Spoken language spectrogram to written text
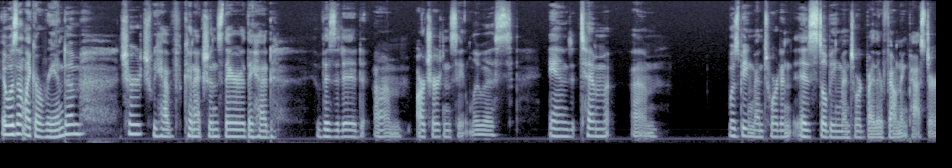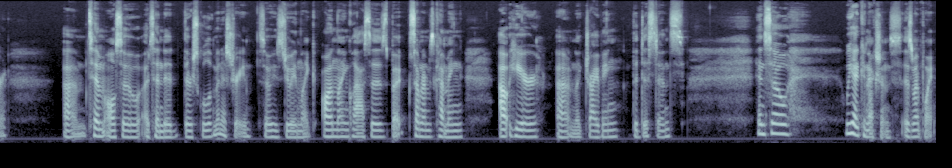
it wasn't like a random church. We have connections there. They had visited um, our church in St. Louis, and Tim um, was being mentored and is still being mentored by their founding pastor um, Tim also attended their school of ministry. So he's doing like online classes, but sometimes coming out here, um, like driving the distance. And so we had connections, is my point.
